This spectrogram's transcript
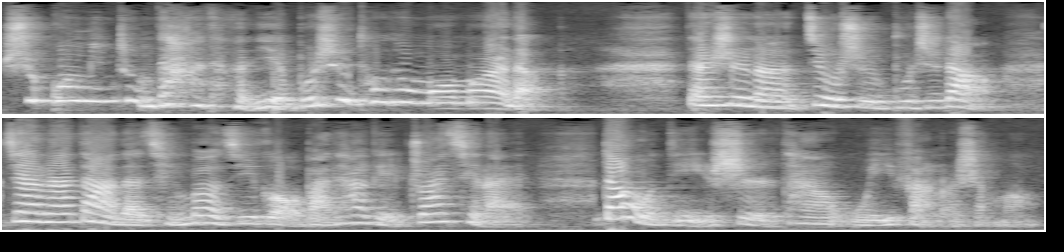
是光明正大的，也不是偷偷摸摸的。但是呢，就是不知道加拿大的情报机构把他给抓起来，到底是他违反了什么？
